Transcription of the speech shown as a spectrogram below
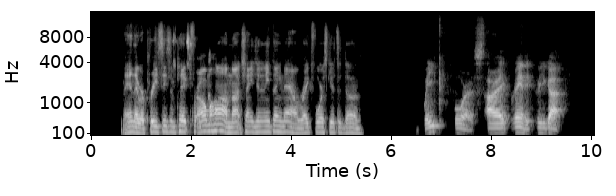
Man, they were preseason picks for Omaha. I'm not changing anything now. Wake Forest gets it done. Wake Forest. All right, Randy, who you got?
